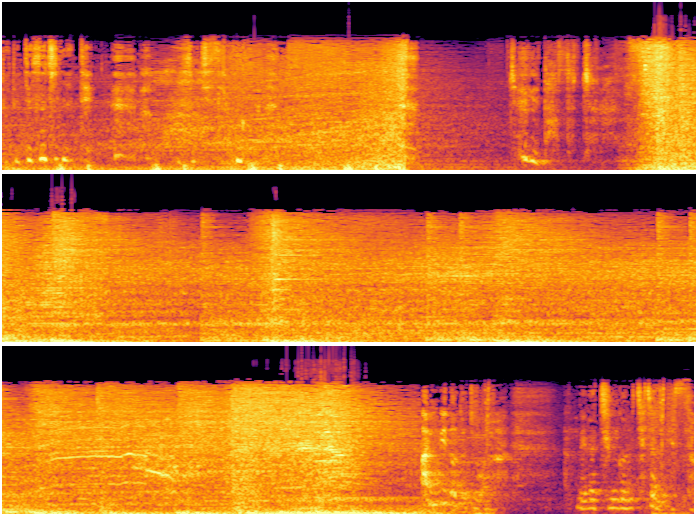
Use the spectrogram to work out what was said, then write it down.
도대체 수진한테 무슨 짓을 한 거야? 책에 다 썼잖아 안 믿어도 좋아. 내가 증거를 찾아내겠어.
